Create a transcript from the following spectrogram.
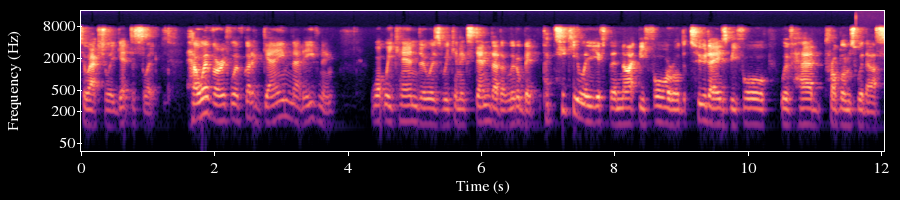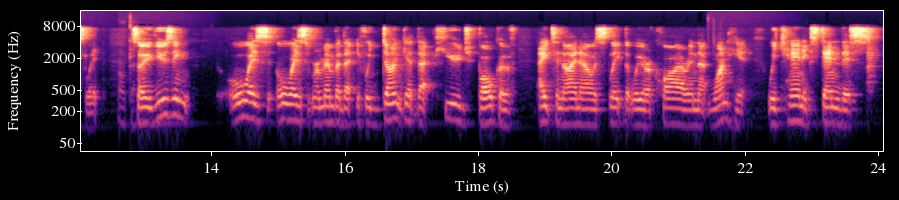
to actually get to sleep. However, if we've got a game that evening, what we can do is we can extend that a little bit, particularly if the night before or the two days before we've had problems with our sleep. Okay. So using always always remember that if we don't get that huge bulk of eight to nine hours sleep that we require in that one hit, we can extend this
